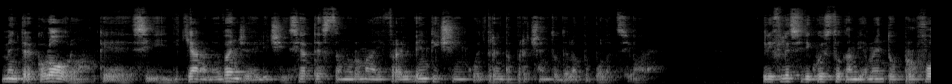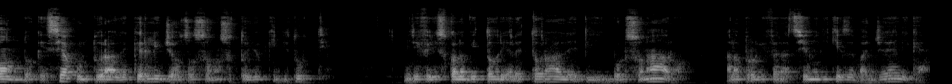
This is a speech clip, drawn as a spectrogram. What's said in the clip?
mentre coloro che si dichiarano evangelici si attestano ormai fra il 25 e il 30% della popolazione. I riflessi di questo cambiamento profondo, che sia culturale che religioso, sono sotto gli occhi di tutti. Mi riferisco alla vittoria elettorale di Bolsonaro, alla proliferazione di chiese evangeliche,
